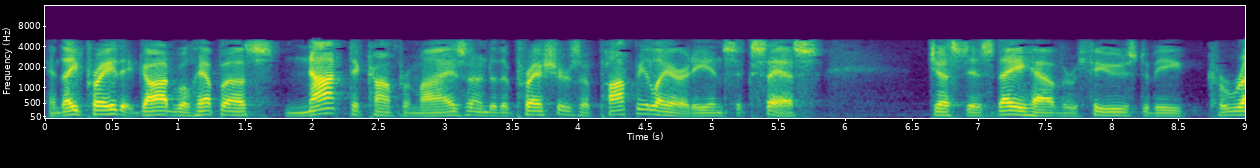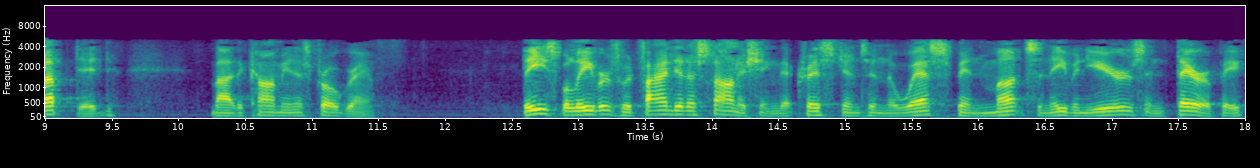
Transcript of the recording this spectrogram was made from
And they pray that God will help us not to compromise under the pressures of popularity and success, just as they have refused to be corrupted by the communist program. These believers would find it astonishing that Christians in the West spend months and even years in therapy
